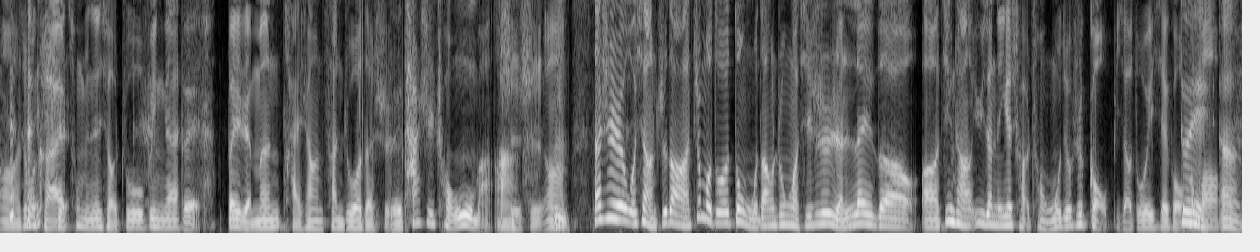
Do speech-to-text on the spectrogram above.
啊，这么可爱聪明的小猪不应该对被人们抬上餐桌的是？对，它是宠物嘛？啊是是嗯。但是我想知道啊，这么多动物当中啊，其实人类的呃经常遇见的一些宠宠物就是狗比较多一些，狗和猫。嗯。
